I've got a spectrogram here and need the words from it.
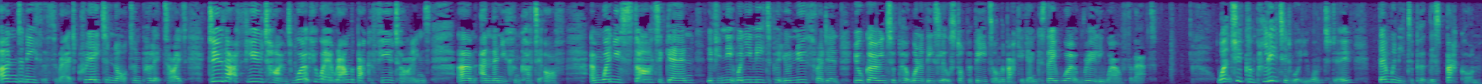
underneath the thread, create a knot and pull it tight. Do that a few times, work your way around the back a few times, um, and then you can cut it off. And when you start again, if you need, when you need to put your new thread in, you're going to put one of these little stopper beads on the back again because they work really well for that. Once you've completed what you want to do, then we need to put this back on.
